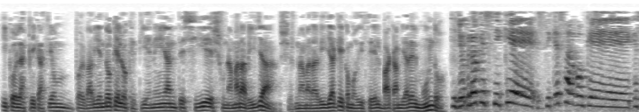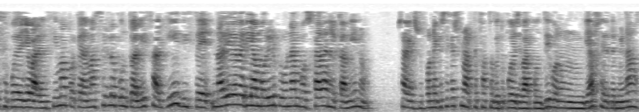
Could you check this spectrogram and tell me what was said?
y, con la explicación, pues va viendo que lo que tiene ante sí es una maravilla, es una maravilla que como dice él va a cambiar el mundo. Que yo creo que sí que sí que es algo que, que se puede llevar encima porque además él lo puntualiza aquí, dice nadie debería morir por una emboscada en el camino. O sea, que supone que sí que es un artefacto que tú puedes llevar contigo en un viaje determinado.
